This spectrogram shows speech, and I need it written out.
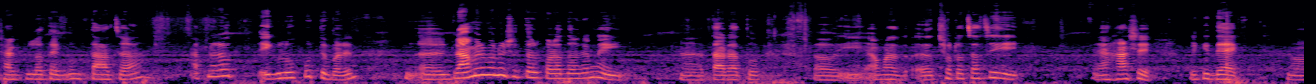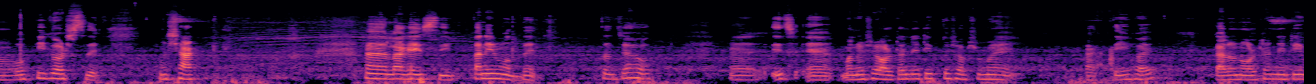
শাকগুলো তো একদম তাজা। আপনারাও এগুলো করতে পারেন। গ্রামের মানুষের তো করার দরকার নেই। হ্যাঁ, তারা তো আমার ছোট চাচি হাসে দেখি দেখ ও কী করছে? শাক লাগাইছি পানির মধ্যে। তো যাই হোক মানুষের অল্টারনেটিভ তো সবসময় রাখতেই হয়। কারণ অল্টারনেটিভ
